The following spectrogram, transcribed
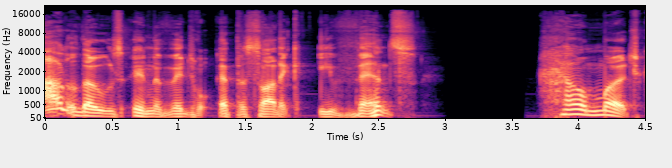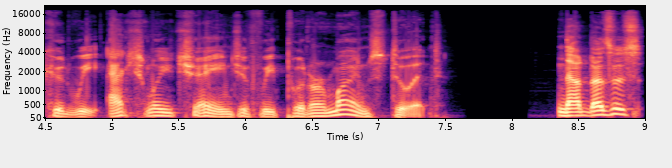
out of those individual episodic events, how much could we actually change if we put our minds to it? Now, does this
